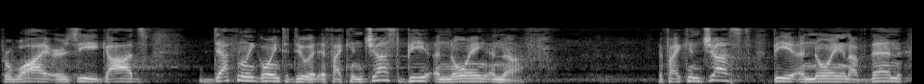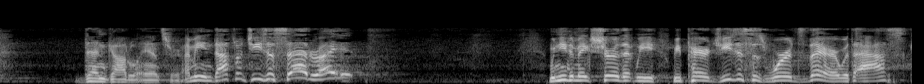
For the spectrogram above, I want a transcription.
for Y or Z, God's definitely going to do it if I can just be annoying enough. If I can just be annoying enough, then, then God will answer. I mean, that's what Jesus said, right? We need to make sure that we, we pair Jesus' words there with ask,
